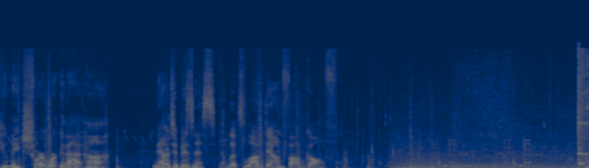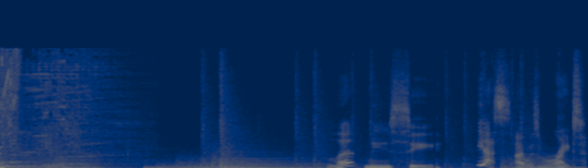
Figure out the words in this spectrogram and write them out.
You made short work of that, huh? Now to business. Let's lock down Fob Golf. Let me see. Yes, I was right.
